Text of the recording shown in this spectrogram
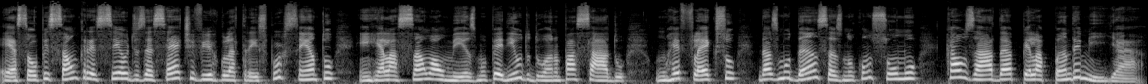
Essa opção cresceu 17,3% em relação ao mesmo período do ano passado, um reflexo das mudanças no consumo causada pela pandemia.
